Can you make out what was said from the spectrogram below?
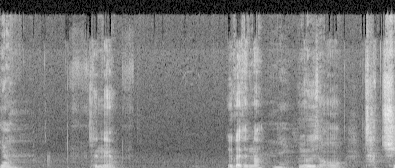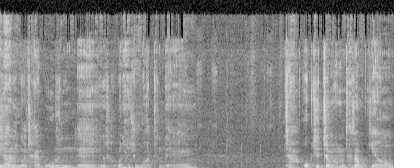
0 됐네요. 여기까지 됐나? 네. 그럼 여기서 자취라는 걸 잘 모르는데 이거 저번에 해준 것 같은데 자 꼭지점 한번 찾아볼게요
